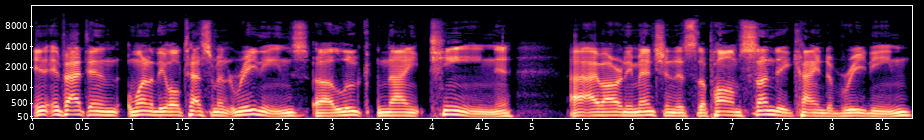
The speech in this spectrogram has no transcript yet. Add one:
In, in fact, in one of the Old Testament readings, uh, Luke 19, I've already mentioned it's the Palm Sunday kind of reading.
